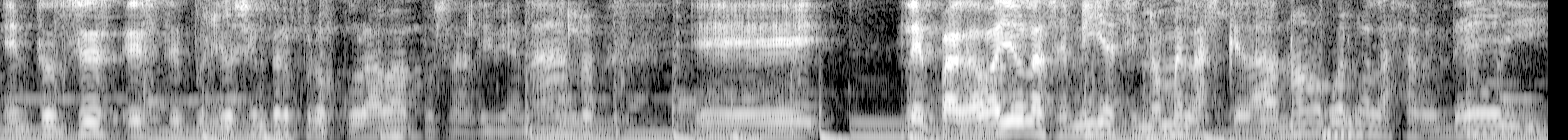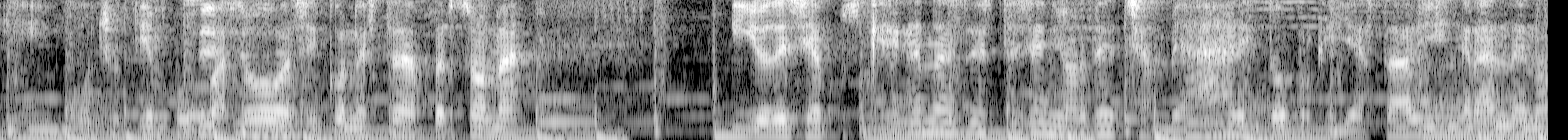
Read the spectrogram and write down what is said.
Entonces, este, pues yo siempre procuraba pues alivianarlo. Eh, le pagaba yo las semillas y no me las quedaba. No, vuélvalas a vender y, y mucho tiempo Sí, pasó sí, sí. así con esta persona. Y yo decía, pues qué ganas de este señor de chambear y todo, porque ya estaba bien grande, ¿no?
